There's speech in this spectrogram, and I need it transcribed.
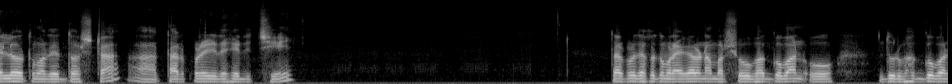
এলো তোমাদের দশটা তারপরে দেখে দিচ্ছি তারপরে দেখো তোমার এগারো নম্বর, সৌভাগ্যবান ও দুর্ভাগ্যবান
